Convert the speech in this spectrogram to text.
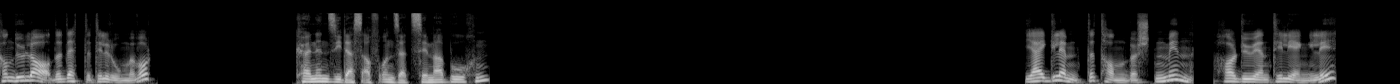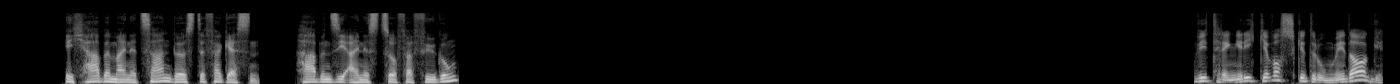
Kan du lade dette til rommet vårt? Können Sie das auf unser Zimmer buchen? Jeg glemte tannbørsten min. Har du en tilgjengelig? Ich habe meine Zahnbürste vergessen. Haben Sie eines zur Verfügung? Vi trenger ikke vasket rommet i dag.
